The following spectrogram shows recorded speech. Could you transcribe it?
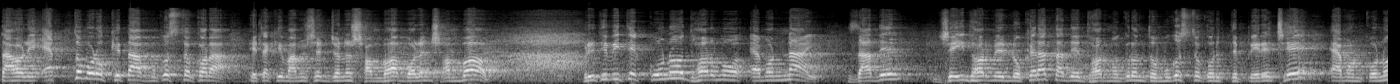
তাহলে এত বড় কিতাব মুখস্থ করা, এটা কি মানুষের জন্য সম্ভব বলেন সম্ভব? পৃথিবীতে কোনো ধর্ম এমন নাই, যাদের যেই ধর্মের লোকেরা তাদের ধর্মগ্রন্থ মুখস্থ করতে পেরেছে, এমন কোনো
